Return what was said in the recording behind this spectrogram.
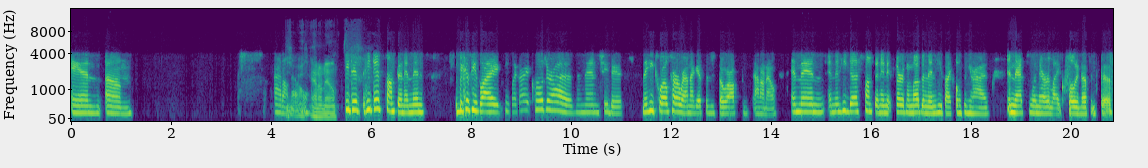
and um, I don't know. I don't know He did he did something, and then because he's like he's like, all right, close your eyes, and then she did. And then he twirls her around, I guess, to just throw her off. I don't know. And then and then he does something, and it stirs them up, and then he's like, open your eyes, and that's when they're like floating up and stuff.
